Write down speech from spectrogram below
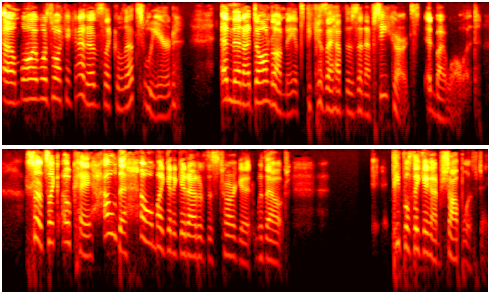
Um, while I was walking out, I was like, "Well, that's weird." And then it dawned on me it's because I have those NFC cards in my wallet. So it's like, okay, how the hell am I going to get out of this Target without people thinking I'm shoplifting?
